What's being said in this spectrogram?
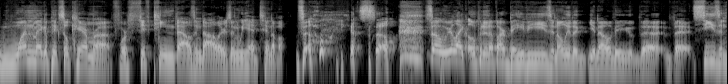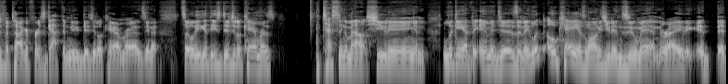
one megapixel camera for fifteen thousand dollars, and we had ten of them. So, so, so we are like opening up our babies, and only the you know the the the seasoned photographers got the new digital cameras. You know, so we get these digital cameras testing them out, shooting and looking at the images, and they looked okay as long as you didn't zoom in, right? At, at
